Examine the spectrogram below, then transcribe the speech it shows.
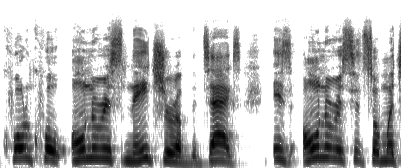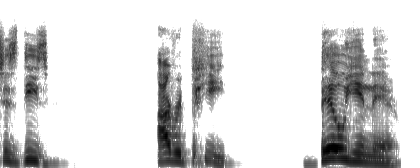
quote unquote onerous nature of the tax is onerous in so much as these, I repeat, billionaire,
